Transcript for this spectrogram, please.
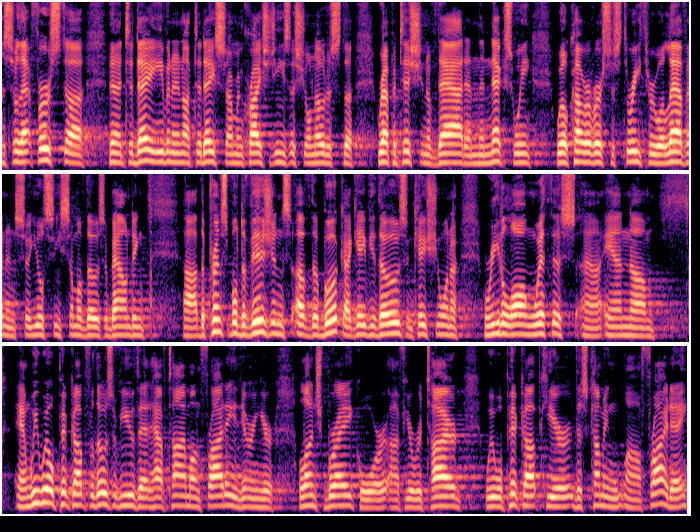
so, that first, uh, uh, today, even in today's sermon, Christ Jesus, you'll notice the repetition of that. And then next week, we'll cover verses 3 through 11. And so you'll see some of those abounding. Uh, the principal divisions of the book, I gave you those in case you want to read along with us. Uh, and. Um, and we will pick up for those of you that have time on Friday during your lunch break or uh, if you're retired, we will pick up here this coming uh, Friday.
